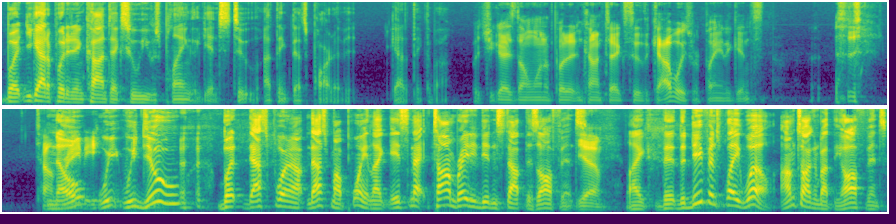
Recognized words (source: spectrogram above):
but you got to put it in context who he was playing against too. I think that's part of it. You got to think about. But you guys don't want to put it in context who the Cowboys were playing against. Tom no, Brady. we we do, but that's point. That's my point. Like it's not Tom Brady didn't stop this offense. Yeah. like the the defense played well. I'm talking about the offense.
